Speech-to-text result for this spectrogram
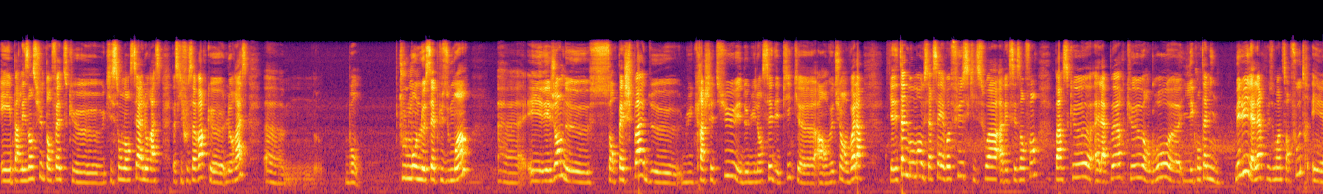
et par les insultes en fait que, qui sont lancées à l'Horace. Parce qu'il faut savoir que l'Horace, euh, bon, tout le monde le sait plus ou moins, euh, et les gens ne s'empêchent pas de lui cracher dessus et de lui lancer des pics euh, en veux-tu, en voilà. Il y a des tas de moments où Cersei refuse qu'il soit avec ses enfants parce qu'elle a peur que, en gros, euh, il les contamine. Mais lui, il a l'air plus ou moins de s'en foutre et,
